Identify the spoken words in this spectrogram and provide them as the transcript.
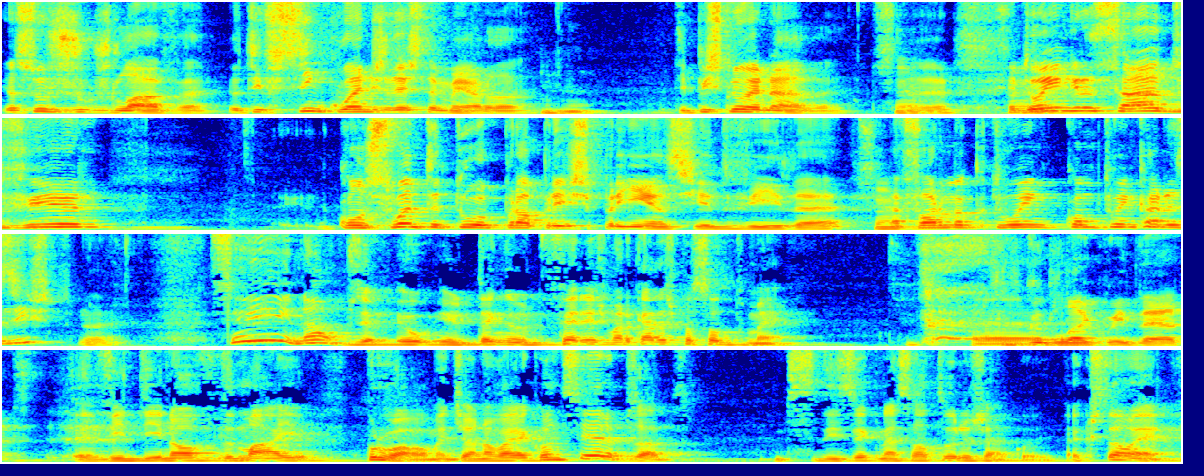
eu sou jugoslava, eu tive 5 anos desta merda. Tipo, isto não é nada. Sim. Eh? Sim. Então é engraçado ver, consoante a tua própria experiência de vida, Sim. a forma que tu, como tu encaras isto, não é? Sim, não. Por exemplo, eu, eu tenho férias marcadas para São Tomé. Good luck with that. em 29 de maio. Provavelmente já não vai acontecer, apesar de se dizer que nessa altura já coisa. A questão é,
